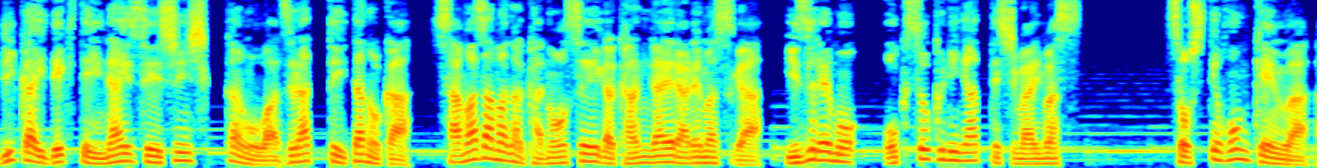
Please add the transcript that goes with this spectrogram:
理解できていない精神疾患を患っていたのか、様々な可能性が考えられますが、いずれも憶測になってしまいます。そして本件は、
